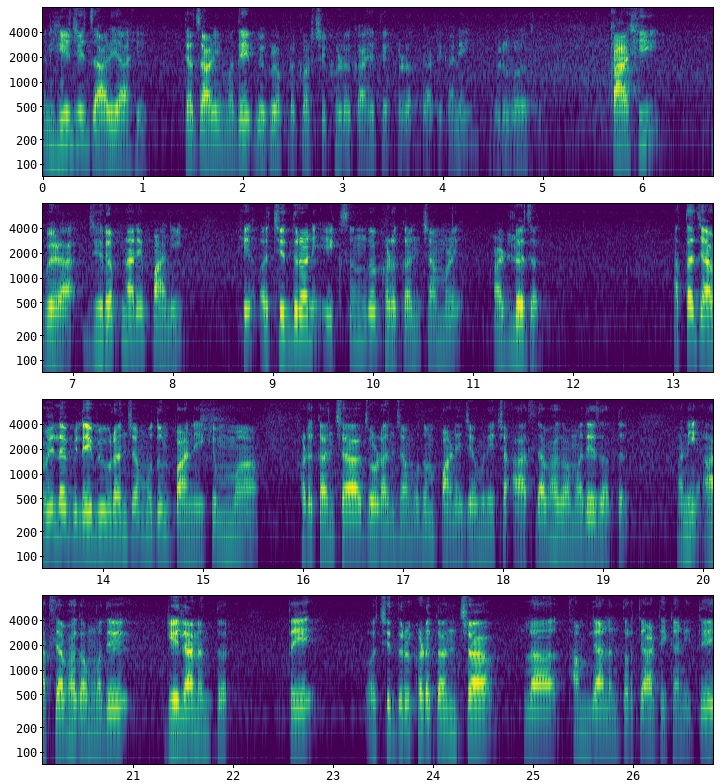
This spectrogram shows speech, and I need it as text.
आणि ही जी जाळी आहे त्या जाळीमध्ये एक वेगळ्या प्रकारचे खडक आहे ते खडक त्या ठिकाणी विरघळत होते. काही वेळा झिरपणारे पाणी हे अछिद्र आणि एकसंग खडकांच्यामुळे अडलं जातं. आता ज्यावेळेला विलयविवरांच्यामधून पाणी किंवा खडकांच्या जोडांच्यामधून पाणी जमिनीच्या आतल्या भागामध्ये जातं आणि आतल्या भागामध्ये गेल्यानंतर ते अछिद्र खडकांच्याला थांबल्यानंतर त्या ठिकाणी ते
